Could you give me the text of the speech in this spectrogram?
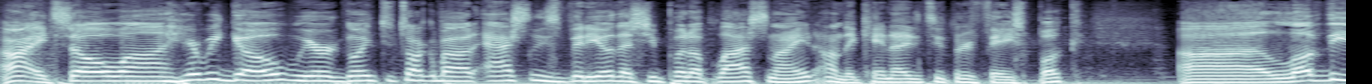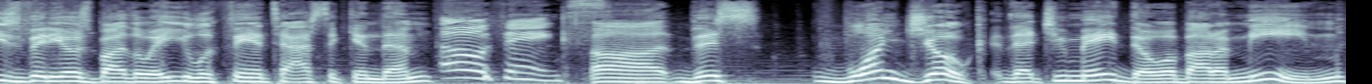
All right, so uh, here we go. We are going to talk about Ashley's video that she put up last night on the K92.3 Facebook. Uh, love these videos, by the way. You look fantastic in them. Oh, thanks. Uh, this one joke that you made though about a meme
